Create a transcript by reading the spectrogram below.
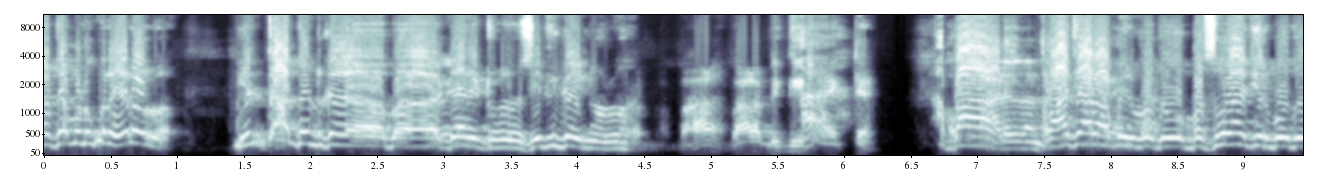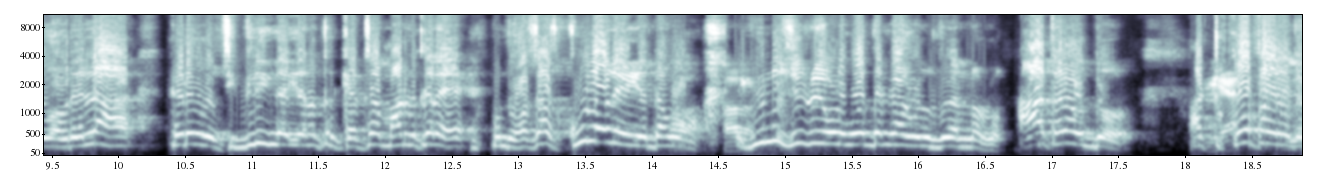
ಕಥೆ ಮಾಡ್ಕೊಂಡು ಹೇಳೋರು. ಎಂತ ದೊಡ್ಡ ಡೈರೆಕ್ಟರ್ ಸಿದ್ಲಿಂಗಯ್ಯನವರು ಬಹಳ ಬಹಳ ಬಿಗ್ ಆಕ್ಟರ್ ರಾಜಾರಾಮ್ ಇರ್ಬೋದು ಬಸವರಾಜ್ ಇರ್ಬೋದು ಅವರೆಲ್ಲ ಹೇಳೋದು ಸಿದ್ಲಿಂಗಯ್ಯನ ಹತ್ರ ಕೆಲಸ ಮಾಡ್ಬೇಕಾರೆ ಒಂದು ಹೊಸ ಸ್ಕೂಲ್ ನಾವು. ಯೂನಿವರ್ಸಿಟಿ ಒಳಗೆ ಓದಂಗ ಆಗೋದು ಅನ್ನೋರು. ಆ ತರ ಒಂದು ಅಷ್ಟು ಕೋಪ ಇರೋದು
